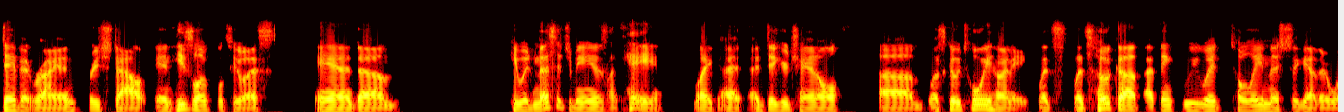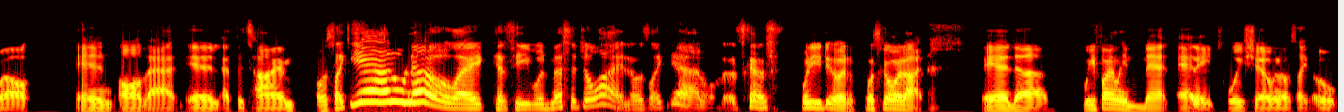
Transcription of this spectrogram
David Ryan, reached out and he's local to us. And um he would message me and was like, Hey, like I, I dig your channel. Um, let's go toy hunting. Let's let's hook up. I think we would totally mesh together well and all that. And at the time, I was like, yeah, I don't know, like, because he would message a lot, and I was like, yeah, I don't know. It's kind of, what are you doing? What's going on? And uh, we finally met at a toy show, and I was like, oh,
